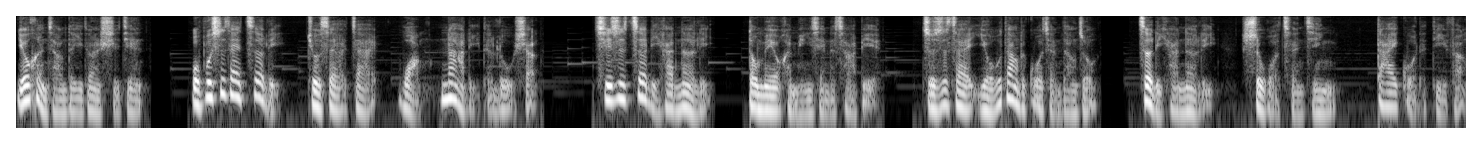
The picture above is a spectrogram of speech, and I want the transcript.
有很长的一段时间，我不是在这里，就是在往那里的路上。其实这里和那里都没有很明显的差别，只是在游荡的过程当中，这里和那里是我曾经待过的地方。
